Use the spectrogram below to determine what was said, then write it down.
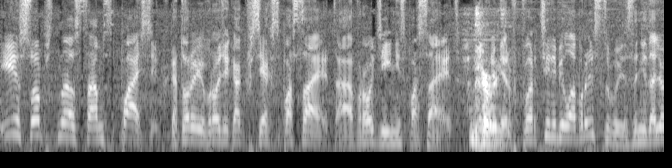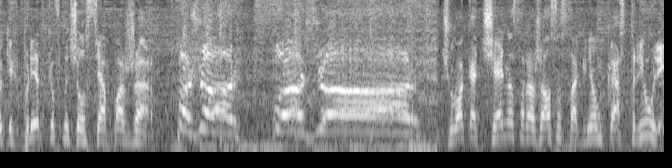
и, собственно, сам Спасик, который вроде как всех спасает, а вроде и не спасает. Например, в квартире Белобрысова из-за недалеких предков начался пожар. Пожар! Пожар! Чувак отчаянно сражался с огнем кастрюлей.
